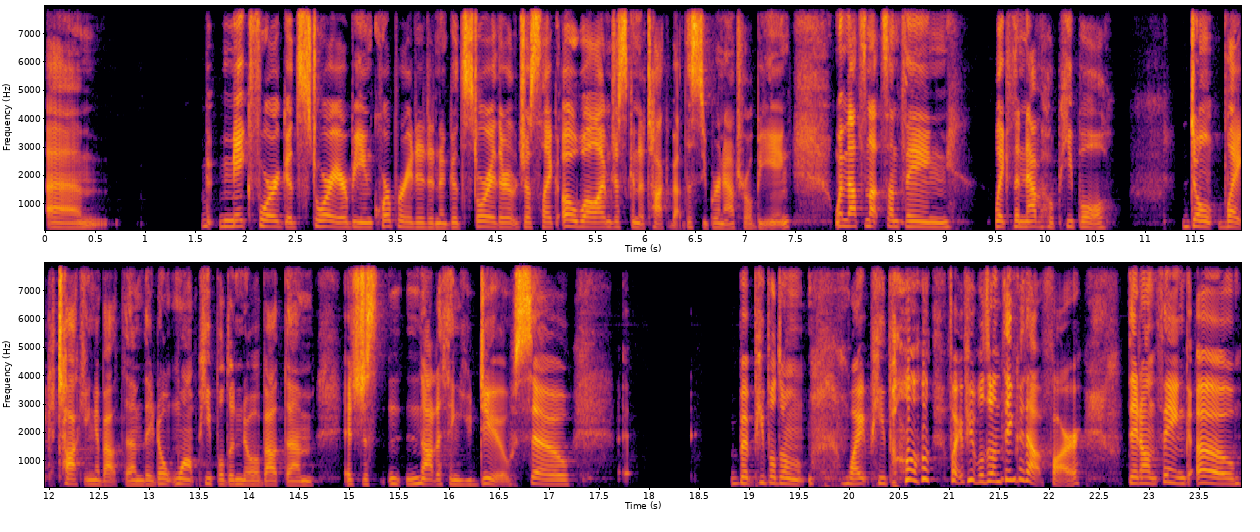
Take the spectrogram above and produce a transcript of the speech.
um, make for a good story or be incorporated in a good story? They're just like, oh, well, I'm just going to talk about the supernatural being, when that's not something like the Navajo people don't like talking about them. They don't want people to know about them. It's just not a thing you do. So, but people don't, white people, white people don't think that far. They don't think, oh,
